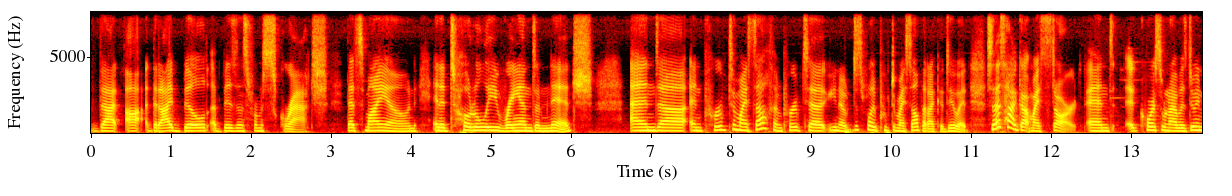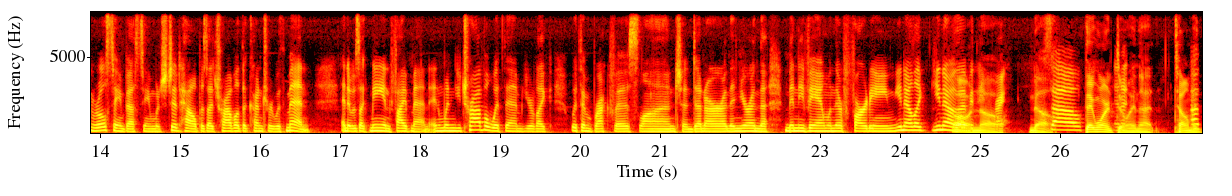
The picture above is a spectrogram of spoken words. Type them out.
that uh, that i build a business from scratch that's my own in a totally random niche and uh, and prove to myself and prove to you know just really prove to myself that I could do it. So that's how I got my start. And of course, when I was doing real estate investing, which did help, is I traveled the country with men, and it was like me and five men. And when you travel with them, you're like with them breakfast, lunch, and dinner, and then you're in the minivan when they're farting. You know, like you know Oh everything, no. right? No. So they weren't and I- doing that. Tell me. Of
